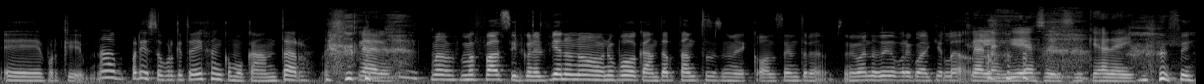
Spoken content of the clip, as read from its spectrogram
Eh, porque, nada, por eso, porque te dejan como cantar. Claro. más, más fácil. Con el piano no, no puedo cantar tanto, se me desconcentra, se me van los dedos por cualquier lado. Claro, las ideas se, se quedan ahí. sí.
